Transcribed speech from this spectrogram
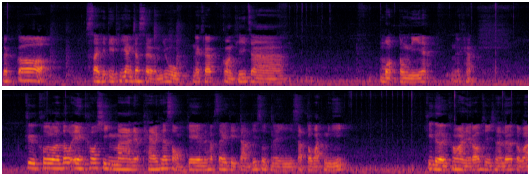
แล้วก็สถิติที่ยังจะเสริมอยู่นะครับ ก่อนที่จะหมดตรงนี้เนี่ยนะครับคือโคโลราโดเองเข้าชิงมาเนี่ยแพ้แค่ 2 เกมนะครับสถิติต่ำที่สุดในศตวรรษนี้ ที่เดินเข้ามาในรอบชิงชนะเลิศแต่ว่า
